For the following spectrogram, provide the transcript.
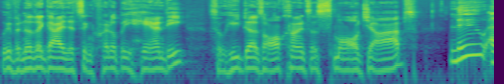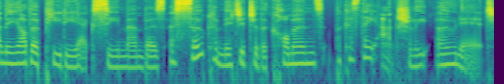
We have another guy that's incredibly handy, so he does all kinds of small jobs. Lou and the other PDXC members are so committed to the Commons because they actually own it.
